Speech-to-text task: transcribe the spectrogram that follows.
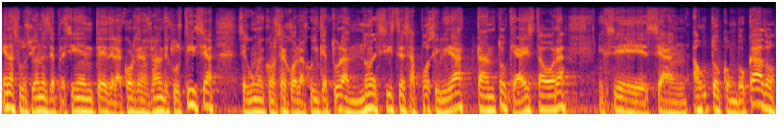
en las funciones de presidente de la Corte Nacional de Justicia? Según el Consejo de la Judicatura, no existe esa posibilidad, tanto que a esta hora se, se han autoconvocado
